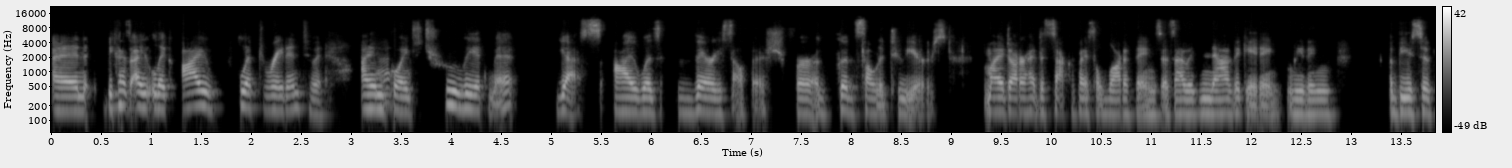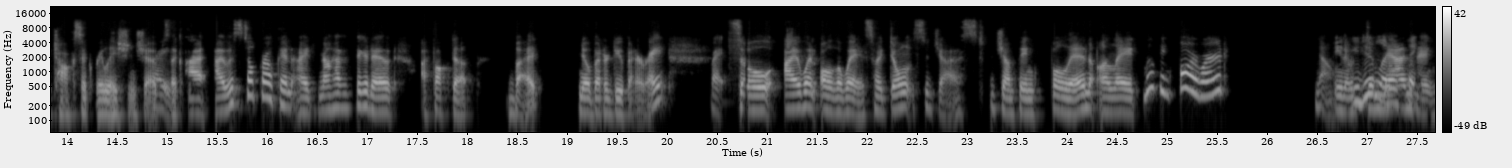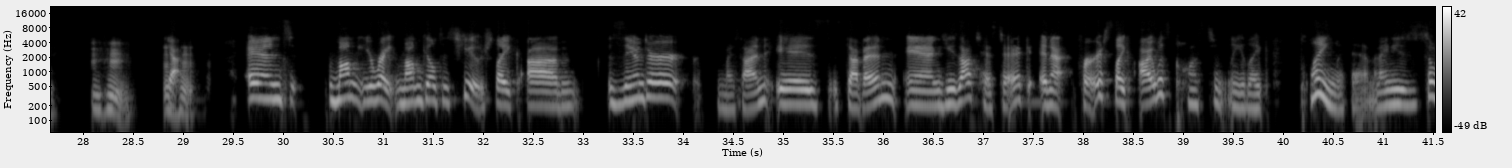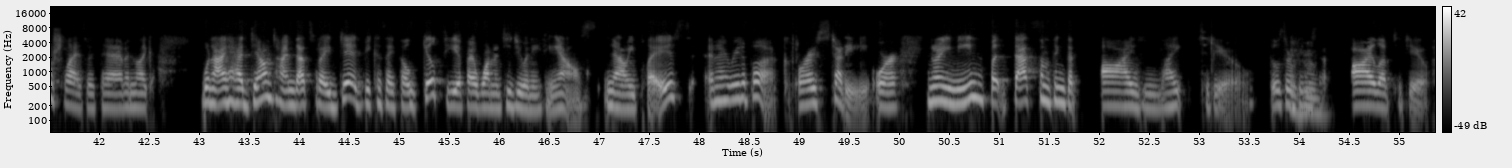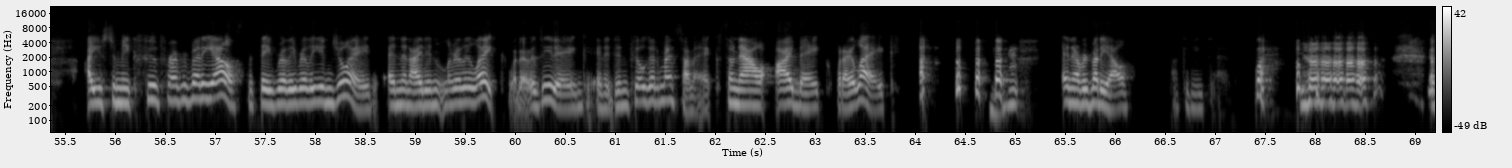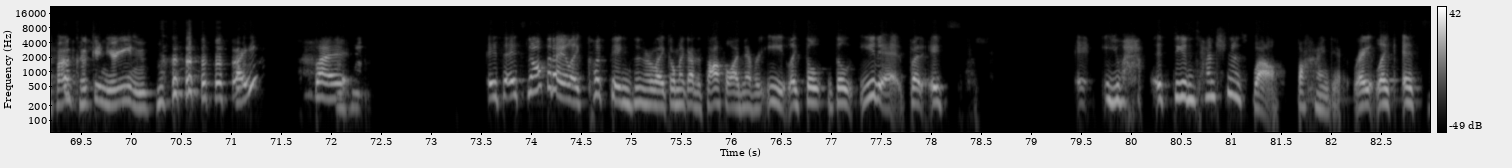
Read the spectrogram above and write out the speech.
And because I like, I flipped right into it. I am going to truly admit, yes, I was very selfish for a good solid two years. My daughter had to sacrifice a lot of things as I was navigating leaving abusive, toxic relationships. Right. Like, I, I was still broken. I did not have it figured out. I fucked up, but know better, do better, right? Right. So I went all the way. So I don't suggest jumping full in on like moving forward, No, you know, you do demanding. Mhm, Yeah. mhm. And mom, you're right. Mom guilt is huge. Like um Xander, my son, is seven and he's autistic. And at first, like I was constantly like playing with him and I needed to socialize with him. And like when I had downtime, that's what I did because I felt guilty if I wanted to do anything else. Now he plays and I read a book or I study or you know what I mean? But that's something that I like to do. Those are things Mhm. that I love to do. I used to make food for everybody else that they really, really enjoyed. And then I didn't really like what I was eating and it didn't feel good in my stomach. So now I make what I like Mhm. and everybody else fucking eats it. if I'm cooking, you're eating. Right? But Mhm. It's it's not that I like cook things and they're like, oh my God, it's awful. I never eat. Like they'll they'll eat it, but it's it, you ha- it's the intention as well behind it, right? Like it's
